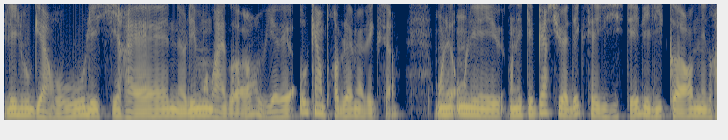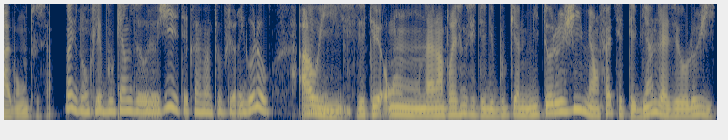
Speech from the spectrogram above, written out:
les loups-garous, les sirènes, les mondragores. Il n'y avait aucun problème avec ça. On, on, les, on était persuadés que ça existait, les licornes, les dragons, tout ça. donc les bouquins de zoologie, c'était quand même un peu plus rigolo. Ah oui, c'était, on a l'impression que c'était des bouquins de mythologie, mais en fait, c'était bien de la zoologie.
